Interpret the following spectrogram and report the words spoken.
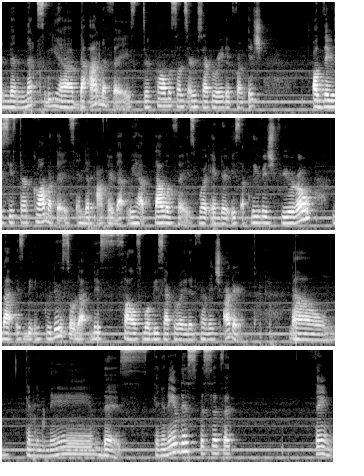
And then next we have the anaphase. The chromosomes are separated from each of their sister chromatids. And then after that we have telophase wherein there is a cleavage furrow that is being produced so that these cells will be separated from each other. Now, can you name this? Can you name this specific thing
